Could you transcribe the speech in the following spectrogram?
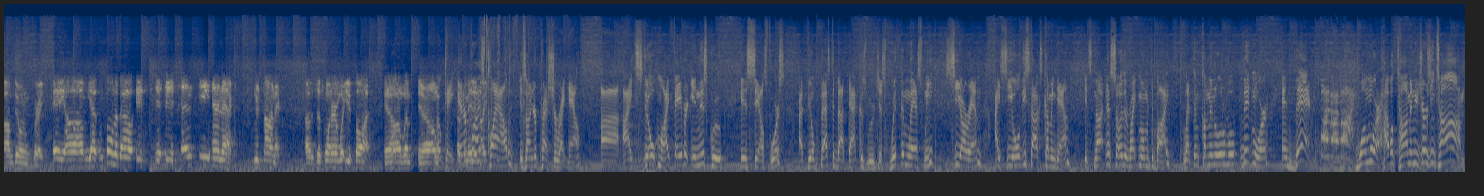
I'm doing great. Hey, um, yes, I'm calling about it's it, it's NTNX, Nutanix. I was just wondering what you thought. You know, when, you know. Okay, Enterprise Cloud is under pressure right now. Uh, I still, my favorite in this group is Salesforce. I feel best about that because we were just with them last week. CRM. I see all these stocks coming down. It's not necessarily the right moment to buy. Let them come in a little bit more, and then buy, buy, buy. One more. How about Tom in New Jersey? Tom.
